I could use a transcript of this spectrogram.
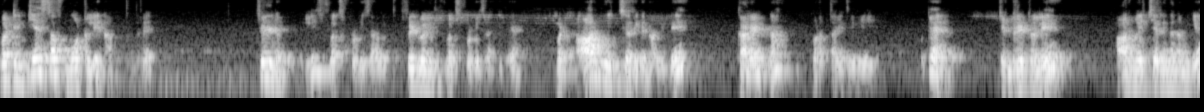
but in case of ಮೋಟ್ರಲ್ಲಿ ಏನಾಗುತ್ತೆ ಅಂದರೆ ಫೀಲ್ಡ್ ಇಲ್ಲಿ ಫ್ಲಕ್ಸ್ ಪ್ರೊಡ್ಯೂಸ್ ಆಗುತ್ತೆ. ಫೀಲ್ಡ್ ಬಗ್ಗೆ ಫ್ಲಕ್ಸ್ ಪ್ರೊಡ್ಯೂಸ್ ಆಗಿದೆ. ಬಟ್ ಆರ್ಮೇಚರಿಗೆ ನಾವಿಲ್ಲಿ ಕರೆಂಟ್ನ ಕೊಡ್ತಾ ಇದ್ದೀವಿ. ಓಕೆ ಜನರೇಟ್ರಲ್ಲಿ ಆರ್ಮೇಚರಿಂದ ನಮಗೆ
